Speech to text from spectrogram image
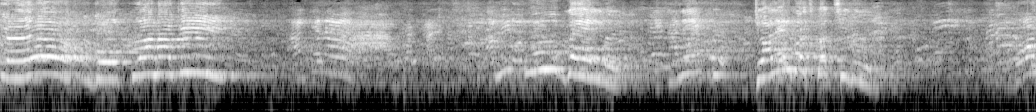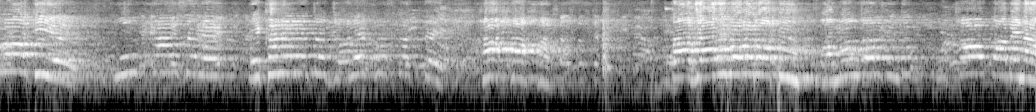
কে গোপলা নাকি আগে না আমি খুব গায়ের লোক এখানে একটু জলের গোছ করছিলুম বাবা কি এ? খুব কাছে রে এখানে তো জলের খোঁজ করতে হা হা হা তা যাই বলো বাপু অমন জল কিন্তু কোথাও পাবে না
